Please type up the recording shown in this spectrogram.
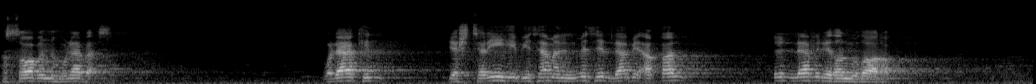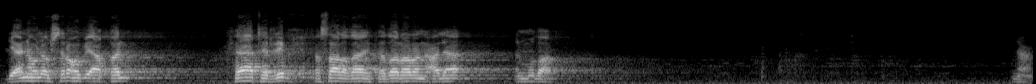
فالصواب أنه لا بأس. ولكن يشتريه بثمن المثل لا بأقل إلا برضا المضارب. لأنه لو اشتراه بأقل فات الربح فصار ذلك ضررا على المضارب نعم.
